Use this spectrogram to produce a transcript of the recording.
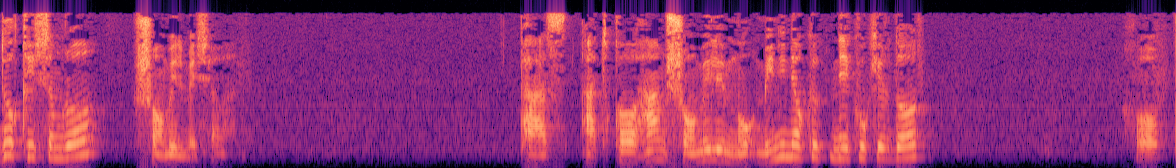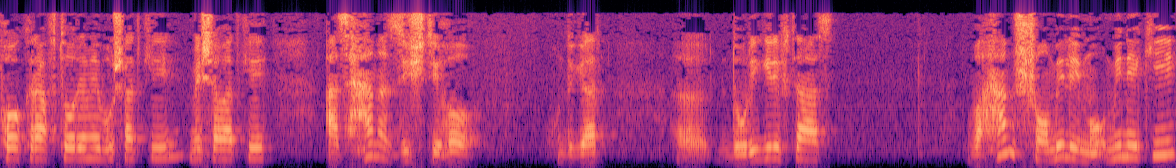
دو قسم را شامل می شود پس اتقا هم شامل مؤمنی نیکو کردار خب پاک رفتار می که می شود که از همه زشتی ها دیگر دوری گرفته است و هم شامل مؤمنه که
